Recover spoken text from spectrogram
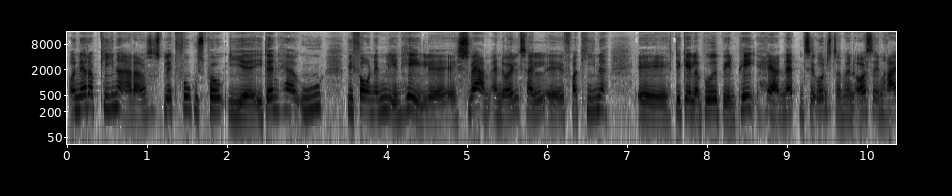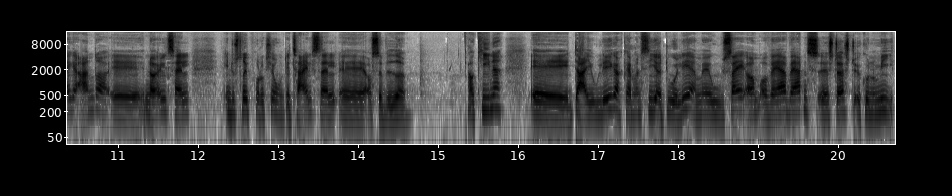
Og netop Kina er der også lidt fokus på i, øh, i den her uge. Vi får nemlig en hel øh, sværm af nøgletal øh, fra Kina. Øh, det gælder både BNP her natten til onsdag, men også en række andre øh, nøgletal, industriproduktion, detailsalg øh, osv. Og Kina, øh, der jo ligger, kan man sige, og duellerer med USA om at være verdens øh, største økonomi,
